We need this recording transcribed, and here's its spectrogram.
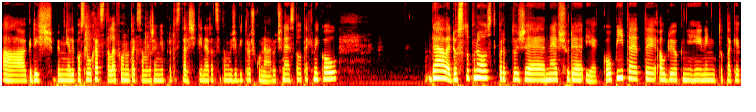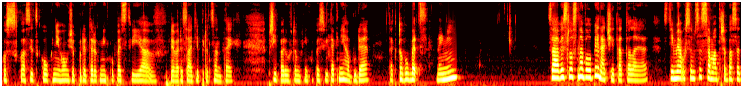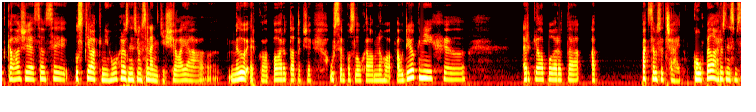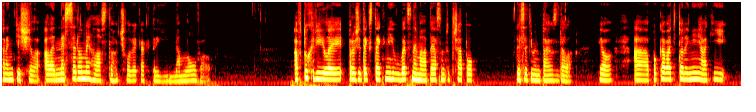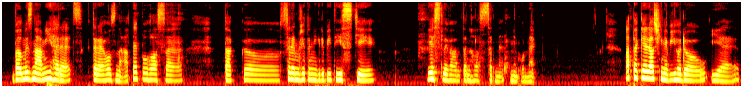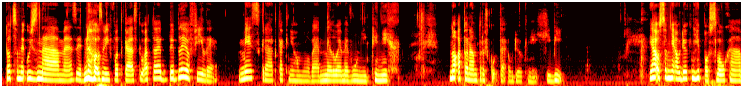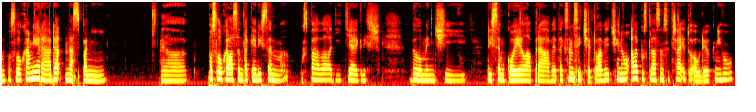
A když by měli poslouchat z telefonu, tak samozřejmě pro ty starší generace to může být trošku náročné s tou technikou. Dále dostupnost, protože ne všude je koupíte ty audioknihy, není to tak jako s klasickou knihou, že půjdete do knihkupectví a v 90% případů v tom knihkupectví ta kniha bude, tak to vůbec není. Závislost na volbě na čitatelé, s tím já už jsem se sama třeba setkala, že jsem si pustila knihu, hrozně jsem se na ní těšila, já miluji Erkola Poirota, takže už jsem poslouchala mnoho audioknih eh, Erkela Poirota a pak jsem se třeba jednu koupila, hrozně jsem se na ní těšila, ale nesedl mi hlas toho člověka, který ji namlouval. A v tu chvíli prožitek z té knihy vůbec nemáte, já jsem to třeba po deseti minutách vzdala. Jo. A pokud to není nějaký velmi známý herec, kterého znáte po hlase, tak uh, si nemůžete nikdy být jistí jestli vám ten hlas sedne nebo ne. A také další nevýhodou je to, co my už známe z jednoho z mých podcastů, a to je bibliofílie. My zkrátka knihomluvé milujeme vůní knih. No a to nám trošku u té audioknihy chybí. Já osobně audioknihy poslouchám, poslouchám je ráda na spaní. Eh, poslouchala jsem také, když jsem uspávala dítě, když bylo menší, když jsem kojila právě, tak jsem si četla většinou, ale pustila jsem si třeba i tu audioknihu.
